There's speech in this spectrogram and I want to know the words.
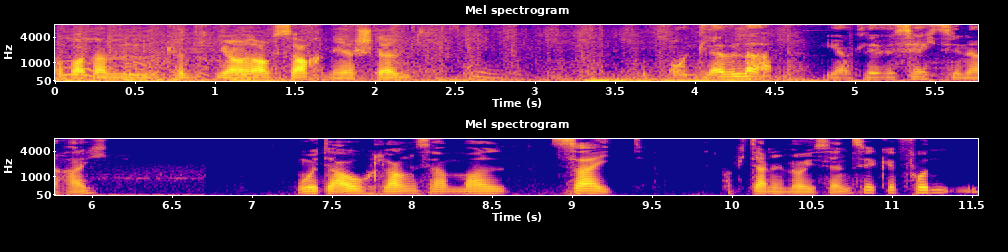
Aber dann könnte ich mir auch Sachen herstellen. Und Level Up. Ihr habt Level 16 erreicht. Wurde auch langsam mal Zeit. Habe ich da eine neue Sense gefunden?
